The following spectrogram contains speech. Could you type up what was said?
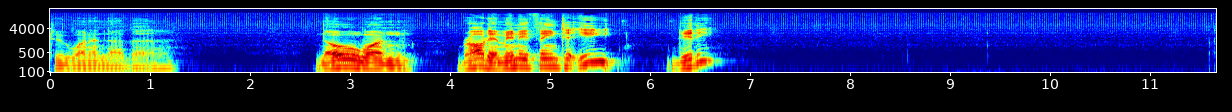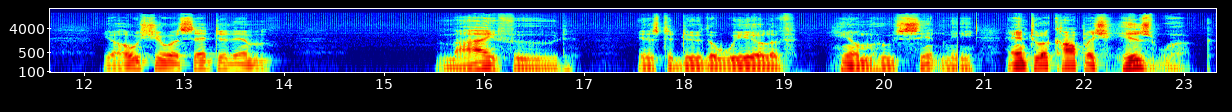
to one another, No one brought him anything to eat, did he? Yehoshua said to them, My food is to do the will of him who sent me and to accomplish his work.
